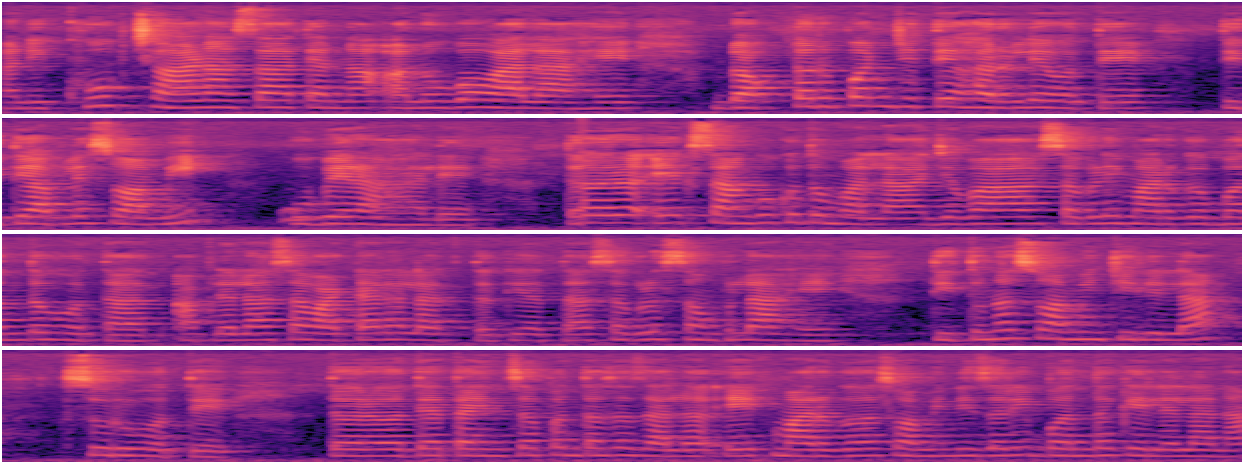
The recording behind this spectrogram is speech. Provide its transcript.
आणि खूप छान असा त्यांना अनुभव आला आहे. डॉक्टर पण जिथे हरले होते तिथे आपले स्वामी उभे राहिले. तर एक सांगू का तुम्हाला जेव्हा सगळे मार्ग बंद होतात आपल्याला असं वाटायला लागतं की आता सगळं संपलं आहे तिथूनच स्वामींची लीला सुरू होते. तर त्या ताईंचं पण तसं झालं. एक मार्ग स्वामींनी जरी बंद केलेला ना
